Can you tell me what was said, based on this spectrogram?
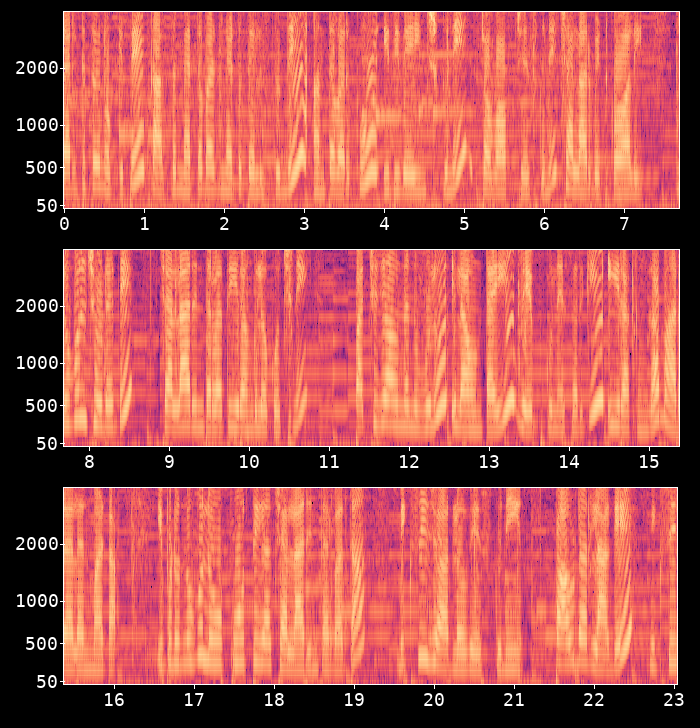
గరిటతో నొక్కితే కాస్త మెత్తబడినట్టు తెలుస్తుంది. అంతవరకు ఇది వేయించుకుని స్టవ్ ఆఫ్ చేసుకుని చల్లారబెట్టుకోవాలి నువ్వులు చూడండి. చల్లారిన తర్వాత ఈ రంగులోకి వచ్చినాయి. పచ్చిగా ఉన్న నువ్వులు ఇలా ఉంటాయి. వేపుకునేసరికి ఈ రకంగా మారాలన్నమాట. ఇప్పుడు నువ్వులు పూర్తిగా చల్లారిన తర్వాత మిక్సీ జార్లో వేసుకుని పౌడర్ లాగే మిక్సీ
